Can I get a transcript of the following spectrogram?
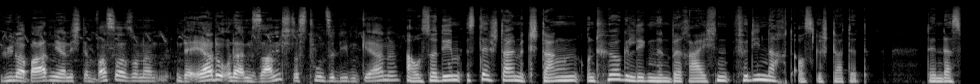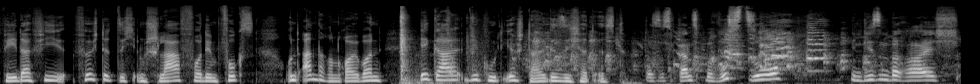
Hühner baden ja nicht im Wasser, sondern in der Erde oder im Sand. Das tun sie liebend gerne. Außerdem ist der Stall mit Stangen und höhergelegenen Bereichen für die Nacht ausgestattet. Denn das Federvieh fürchtet sich im Schlaf vor dem Fuchs und anderen Räubern, egal wie gut ihr Stall gesichert ist. Das ist ganz bewusst so, in diesem Bereich,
